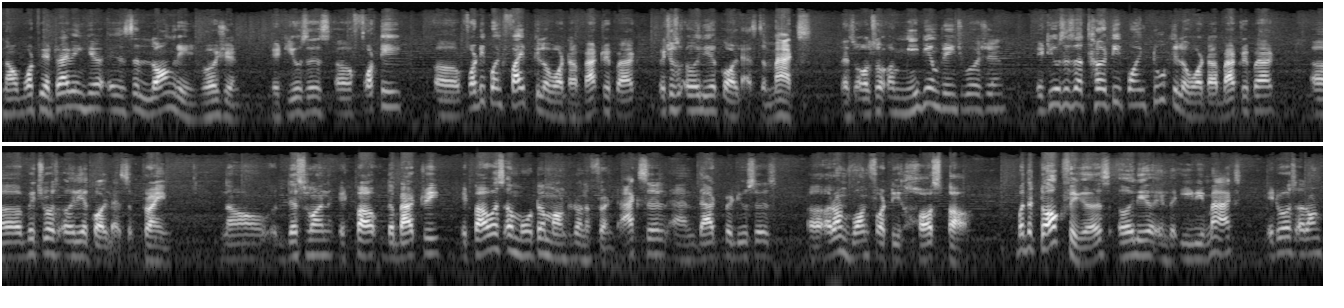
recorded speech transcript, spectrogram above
Now what we are driving here is the long range version. It uses a 40 uh, 40.5 kilowatt hour battery pack which was earlier called as the Max. There's also a medium range version. It uses a 30.2 kilowatt hour battery pack uh, which was earlier called as the Prime. Now this one, it the battery, it powers a motor mounted on the front axle and that produces uh, around 140 horsepower. But the torque figures earlier in the EV Max, it was around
